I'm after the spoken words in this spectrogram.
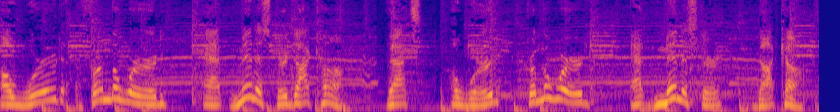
a word from the word at minister.com. That's a word from the word at minister.com.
